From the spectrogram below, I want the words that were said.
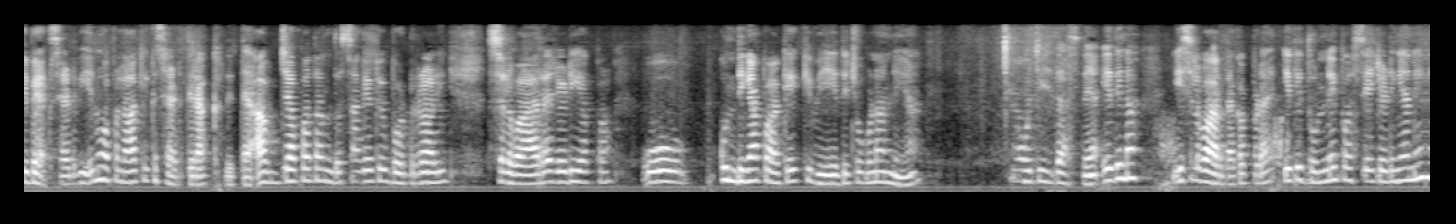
ਤੇ ਬੈਕ ਸਾਈਡ ਵੀ, ਇਹਨੂੰ ਆਪਾਂ ਲਾ ਕੇ ਇੱਕ ਸਾਈਡ ਤੇ ਰੱਖ ਦਿੱਤਾ ਅੱਜ ਆਪਾਂ ਤੁਹਾਨੂੰ ਦੱਸਾਂਗੇ ਕਿ ਬਾਰਡਰ ਵਾਲੀ ਸਲਵਾਰ ਹੈ ਜਿਹੜੀ ਆਪਾਂ, ਉਹ ਕੁੰਦੀਆਂ ਪਾ ਕੇ ਕਿਵੇਂ ਇਹਦੇ ਚੋਂ ਬਣਾਉਂਦੇ ਆ ਉਹ ਚੀਜ਼ ਦੱਸਦੇ ਆ ਇਹਦੇ ਨਾ, ਇਹ ਸਲਵਾਰ ਦਾ ਕੱਪੜਾ ਹੈ। ਇਹਦੇ ਦੋਨੇ ਪਾਸੇ ਜਿਹੜੀਆਂ ਨੇ,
